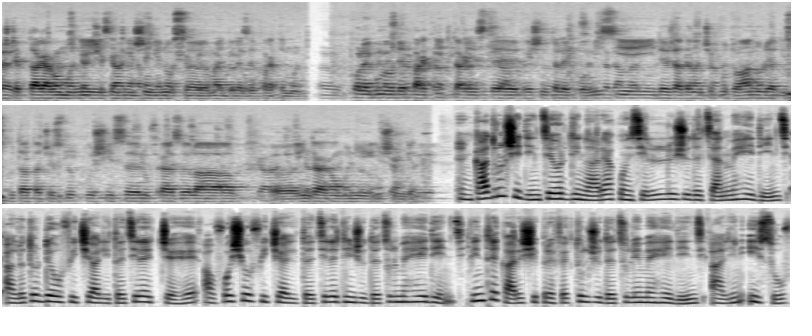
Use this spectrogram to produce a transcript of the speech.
așteptarea României să intre în Schengen nu o să mai dureze foarte mult. Colegul meu de partid, care este președintele Comisiei, deja de la începutul anului a discutat acest lucru și se lucrează la uh, intrarea României în Schengen. În cadrul ședinței ordinare a Consiliului Județean Mehedinți, alături de oficialitățile cehe, au fost și oficialitățile din județul Mehedinți, printre care și prefectul județului Mehedinți, Alin Isuf,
